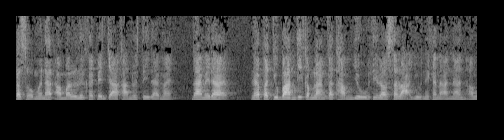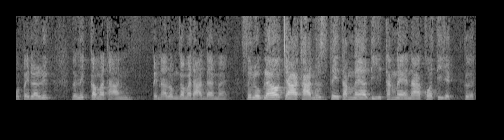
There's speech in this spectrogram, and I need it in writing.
กระสมนัตเอามาลึกให้เป็นจาคานุสติได้ไหม ได้ไม่ได้ และปัจจุบันที่กำลังกระทำอยู่ที่เราสละอยู่ในขณะนั้น เอามาไประลึกระลึกกรรมฐาน เป็นอารมณ์กรรมฐานได้ไหมสรุปแล้วจาคานุสติทั้งในอดีต ทั้งในอนาคตที่จะเกิด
